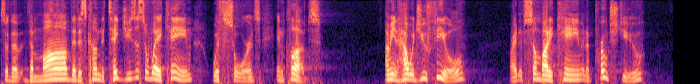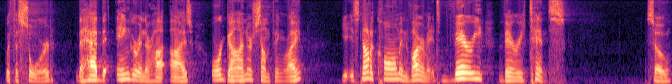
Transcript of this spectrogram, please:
So the, the mob that has come to take Jesus away came with swords and clubs. I mean, how would you feel, right, if somebody came and approached you with a sword, they had the anger in their eyes, or a gun or something, right? It's not a calm environment. It's very, very tense. So,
